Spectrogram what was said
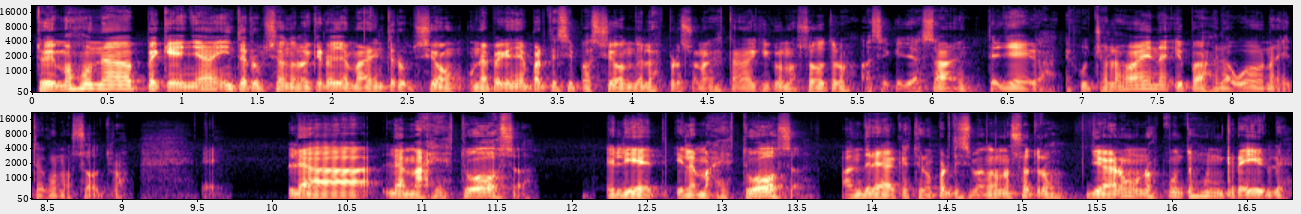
Tuvimos una pequeña interrupción, no lo quiero llamar interrupción, una pequeña participación de las personas que están aquí con nosotros, así que ya saben, te llega, escuchas las vainas y pasas la huevonadita con nosotros. Eh, La, la majestuosa Eliet y la majestuosa Andrea, que estuvieron participando con nosotros, llegaron a unos puntos increíbles.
